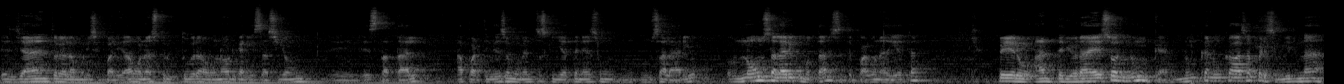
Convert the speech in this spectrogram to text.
es ya dentro de la municipalidad, una estructura, una organización eh, estatal, a partir de ese momento es que ya tenés un, un- salario, no un salario como tal, se te paga una dieta, pero anterior a eso nunca, nunca, nunca vas a percibir nada,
